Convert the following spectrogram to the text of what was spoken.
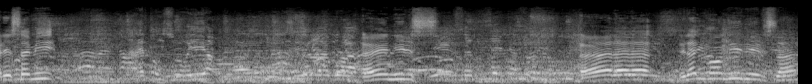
Allez Samy. Un petit sourire, c'est dans la boîte. Allez Nils. Ah là là. Il a grandi Nils hein.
